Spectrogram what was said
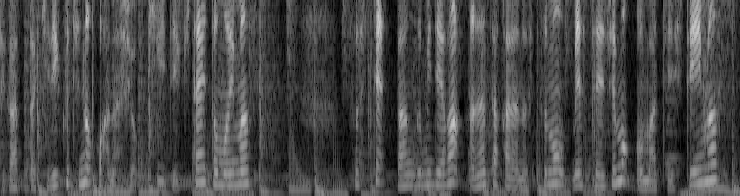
違った切り口のお話を聞いていきたいと思います。そして番組ではあなたからの質問、メッセージもお待ちしています。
